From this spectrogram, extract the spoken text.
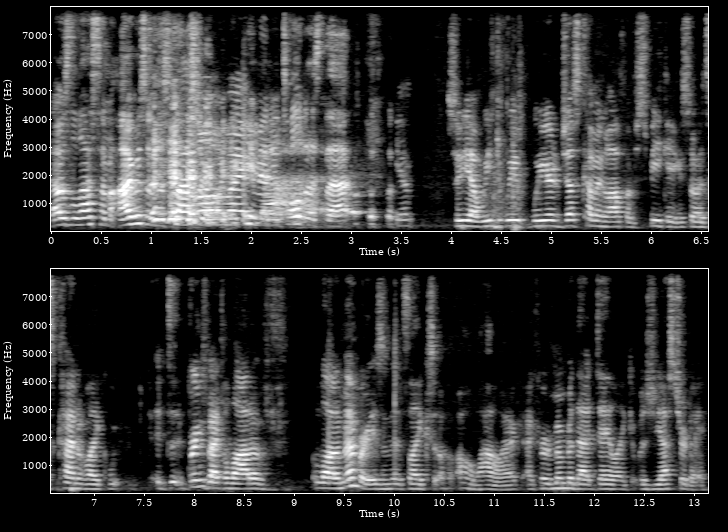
"That was the last time I was in this classroom Oh when you came in and told us that." Yep. So yeah, we we we are just coming off of speaking, so it's kind of like it, it brings back a lot of a lot of memories, and it's like, oh, oh wow, I, I can remember that day like it was yesterday.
